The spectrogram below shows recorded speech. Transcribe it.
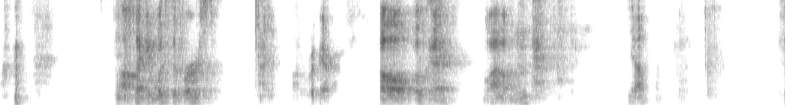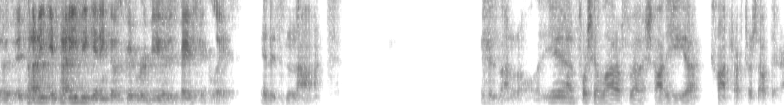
it's the second. What's the first? Auto repair. Oh, okay. Wow. Mm-hmm. Yeah. So it's, it's not it's not easy getting those good reviews, basically. It is not. It is not at all. Yeah, unfortunately, a lot of uh, shoddy uh, contractors out there.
